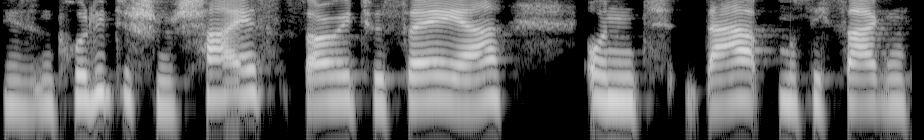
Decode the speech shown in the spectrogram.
diesen politischen Scheiß, sorry to say, ja. Und da muss ich sagen,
